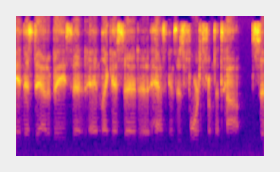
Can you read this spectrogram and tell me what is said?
in this database, and, and like I said, uh, Haskins is fourth from the top. So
